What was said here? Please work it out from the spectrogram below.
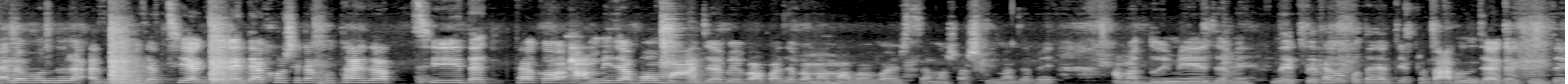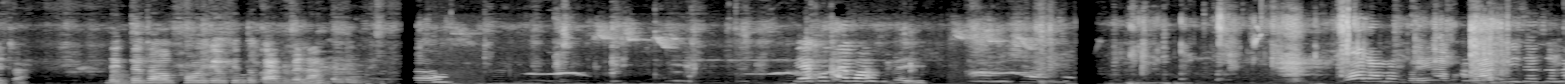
হ্যালো বন্ধুরা আজকে আমি যাচ্ছি এক জায়গায়। দেখো সেটা কোথায় যাচ্ছি? দেখতে থাকো আমি যাব মা যাবে বাবা যাবে আমার মা বাবা এসছে আমার শাশুড়ি মা যাবে আমার দুই মেয়ে যাবে। দেখতে থাকো কোথায় যাচ্ছি একটা দারুণ জায়গা কিন্তু এটা। দেখতে থাকো ফোন কেউ কিন্তু কাটবে না। কোথায় বসবে? ভাঙা ভাঙা ব্রিজের জন্য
